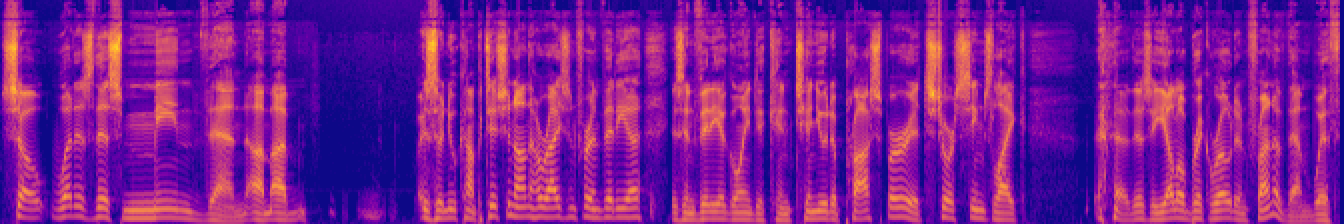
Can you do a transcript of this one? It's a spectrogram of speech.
so what does this mean then? Um, uh, is there new competition on the horizon for NVIDIA? Is NVIDIA going to continue to prosper? It sure seems like there's a yellow brick road in front of them with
